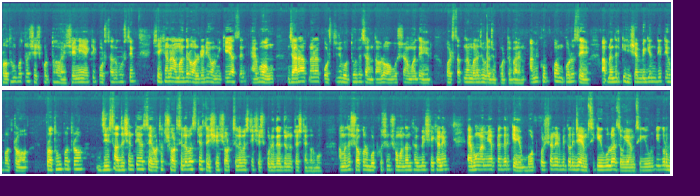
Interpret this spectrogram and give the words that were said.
প্রথম পত্র শেষ করতে হয় সে নিয়ে একটি কোর্স চালু করছি। সেখানে আমাদের অলরেডি অনেকেই আছেন এবং যারা আপনারা কোর্সটি ভর্তি হতে চান, তাহলে অবশ্যই আমাদের হোয়াটসঅ্যাপ নাম্বারে যোগাযোগ করতে পারেন। আমি খুব কম খরচে আপনাদেরকে হিসাব বিজ্ঞান দ্বিতীয় পত্র, প্রথম পত্র যে সাজেশনটি আছে, অর্থাৎ শর্ট সিলেবাসটি আছে, সেই শর্ট সিলেবাসটি শেষ করে দেওয়ার জন্য চেষ্টা করব। আমাদের সকল বোর্ড কোশ্চেন সমাধান থাকবে সেখানে এবং আমি আপনাদেরকে বোর্ড কোশ্চেনের ভিতরে যে এমসিকিউ গুলো আছে, ওই এমসিকিউ গুলো কি করব?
